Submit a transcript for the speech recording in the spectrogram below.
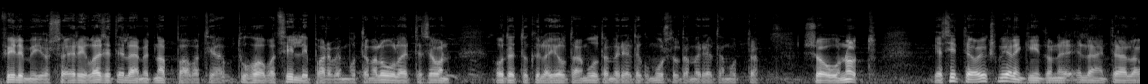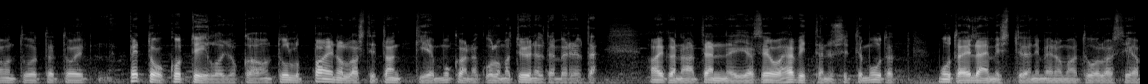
filmi, jossa erilaiset eläimet nappaavat ja tuhoavat silliparven, mutta mä luulen, että se on otettu kyllä joltain muulta mereltä kuin mustalta mereltä, mutta show not. Ja sitten on yksi mielenkiintoinen eläin täällä on tuota toi petokotilo, joka on tullut painolasti tankkien mukana kuulemma Tyyneltä mereltä aikanaan tänne ja se on hävittänyt sitten muuta, muuta eläimistöä, nimenomaan tuollaisia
